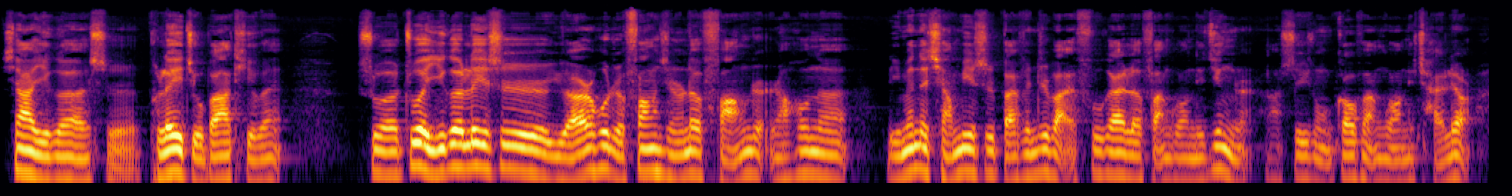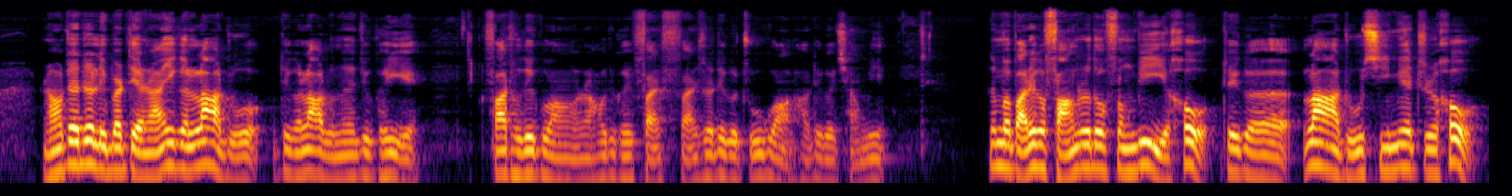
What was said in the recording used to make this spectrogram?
下一个是 Play 酒吧提问。说做一个类似圆或者方形的房子，然后呢，里面的墙壁是百分之百覆盖了反光的镜子啊，是一种高反光的材料。然后在这里边点燃一根蜡烛，这个蜡烛呢就可以发出的光，然后就可以反反射这个烛光和，这个墙壁。那么把这个房子都封闭以后，这个蜡烛熄灭之后，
